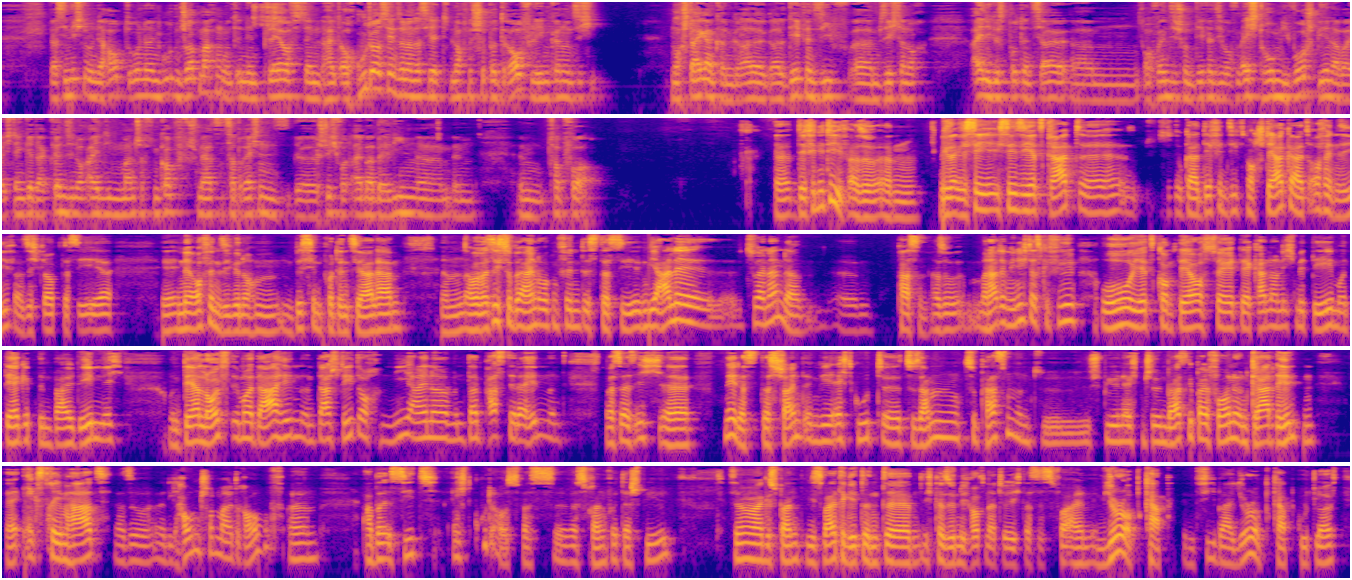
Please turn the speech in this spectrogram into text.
dass sie nicht nur in der Hauptrunde einen guten Job machen und in den Playoffs dann halt auch gut aussehen, sondern dass sie halt noch eine Schippe drauflegen können und sich noch steigern können. Gerade, gerade defensiv ähm, sehe ich da noch einiges Potenzial, ähm, auch wenn sie schon defensiv auf einem echt hohen Niveau spielen, aber ich denke, da können sie noch einigen Mannschaften Kopfschmerzen zerbrechen, äh, Stichwort Alba Berlin äh, im, im Top 4. Äh, definitiv. Also ähm, wie gesagt, ich sehe ich sehe sie jetzt gerade äh, sogar defensiv noch stärker als offensiv. Also ich glaube, dass sie eher in der Offensive noch ein bisschen Potenzial haben. Ähm, aber was ich so beeindruckend finde, ist, dass sie irgendwie alle zueinander ähm, passen. Also man hat irgendwie nicht das Gefühl, oh, jetzt kommt der aufs Feld, der kann noch nicht mit dem und der gibt den Ball dem nicht. und der läuft immer dahin und da steht doch nie einer und dann passt der dahin und was weiß ich. Äh, nee, das, das scheint irgendwie echt gut äh, zusammenzupassen und äh, spielen echt einen schönen Basketball vorne und gerade hinten äh, extrem hart. Also äh, die hauen schon mal drauf. Ähm, aber es sieht echt gut aus, was, äh, was Frankfurt da spielt. Sind wir mal gespannt, wie es weitergeht. Und äh, ich persönlich hoffe natürlich, dass es vor allem im Europe Cup, im FIBA Europe Cup gut läuft.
